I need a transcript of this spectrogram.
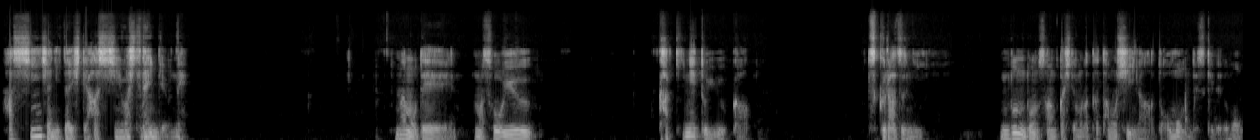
発信者に対して発信はしてないんだよね。なので、まあそういう垣根というか、作らずに、どんどん参加してもらったら楽しいなと思うんですけれども。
